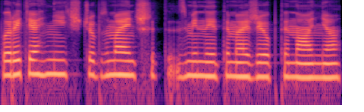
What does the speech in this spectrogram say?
Перетягніть, щоб зменшити, змінити межі обтинання.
